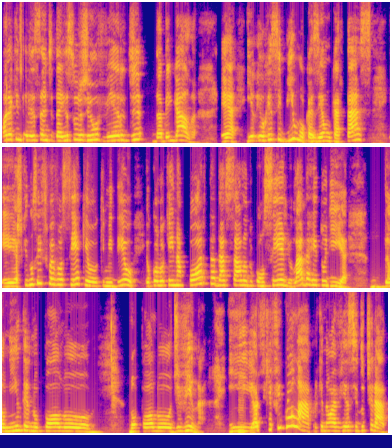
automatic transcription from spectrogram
Olha que interessante, daí surgiu o verde da bengala. É, eu, eu recebi uma ocasião um cartaz, eh, acho que não sei se foi você que, eu, que me deu, eu coloquei na porta da sala do conselho, lá da reitoria, da Uninter no polo, no polo Divina. E uhum. acho que ficou lá, porque não havia sido tirado.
